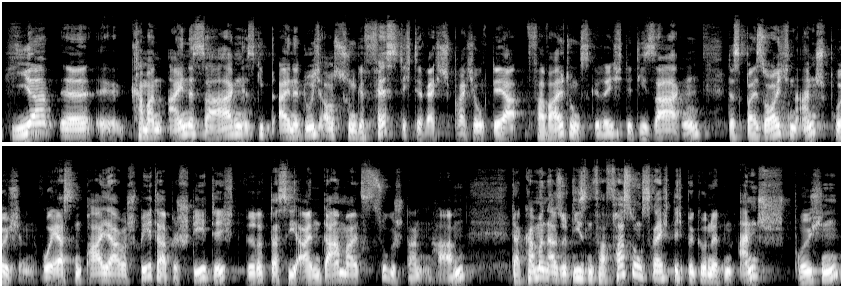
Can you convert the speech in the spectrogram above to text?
Hier äh, kann man eines sagen, es gibt eine durchaus schon gefestigte Rechtsprechung der Verwaltungsgerichte, die sagen, dass bei solchen Ansprüchen, wo erst ein paar Jahre später bestätigt wird, dass sie einem damals zugestanden haben, da kann man also diesen verfassungsrechtlich begründeten Ansprüchen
